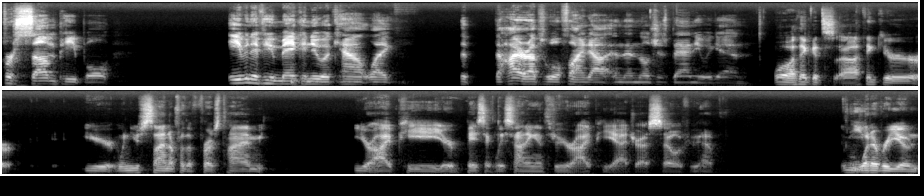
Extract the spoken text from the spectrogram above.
for some people, even if you make a new account, like the the higher ups will find out and then they'll just ban you again. Well, I think it's uh, I think you're you're when you sign up for the first time, your IP you're basically signing in through your IP address. So if you have whatever you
